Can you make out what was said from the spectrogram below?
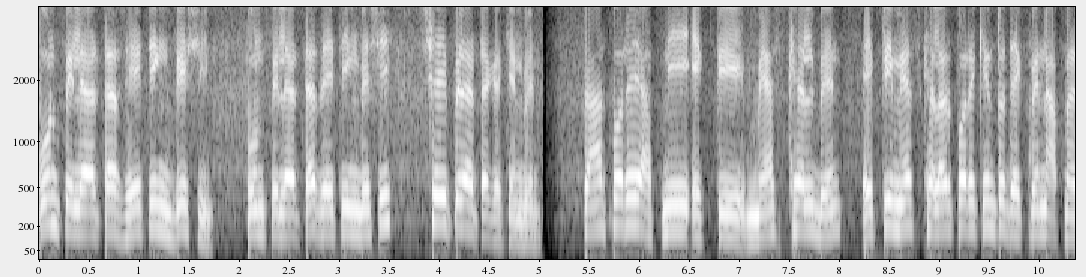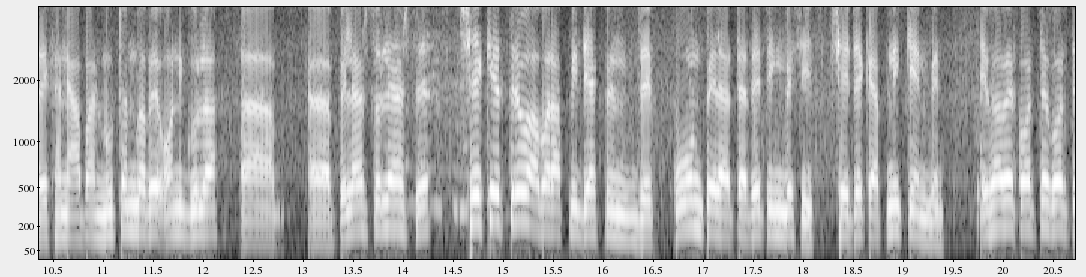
কোন প্লেয়ারটার রেটিং বেশি? কোন প্লেয়ারটার রেটিং বেশি? সেই প্লেয়ারটাকে কিনবেন। তারপরে আপনি একটি ম্যাচ খেলবেন। একটি ম্যাচ খেলার পরে কিন্তু দেখবেন আপনার এখানে আবার নতুনভাবে অনেকগুলা প্লেয়ার চলে আসছে। সেক্ষেত্রেও আবার আপনি দেখবেন যে কোন প্লেয়ারটা রেটিং বেশি, সেটাকে আপনি কিনবেন। এভাবে করতে করতে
